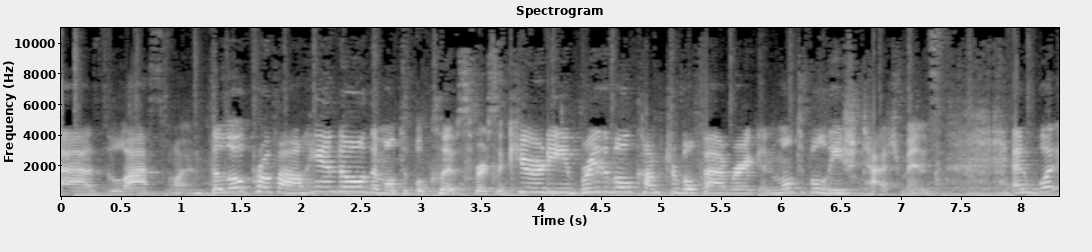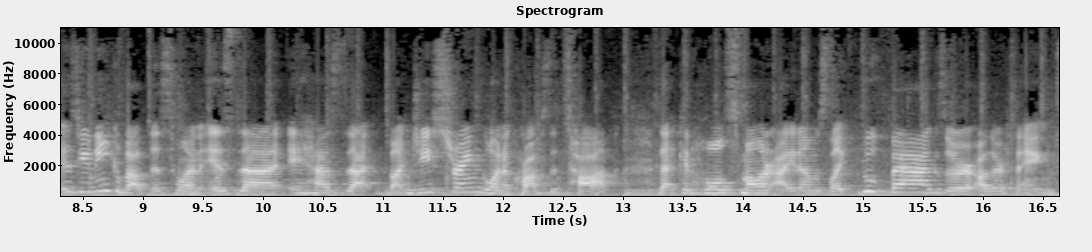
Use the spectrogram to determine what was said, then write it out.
as the last one. The low profile handle, the multiple clips for security, breathable, comfortable fabric, and multiple leash attachments. And what is unique about this one is that it has that bungee string going across the top that can hold smaller items like poop bags or other things.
